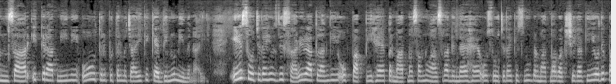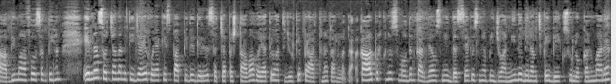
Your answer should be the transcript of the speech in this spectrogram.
ਅਨੁਸਾਰ ਇੱਕ ਰਾਤ ਮੀਂਹ ਨੇ ਉਹ ਉਥਲ-ਪੁਥਲ ਮਚਾਈ ਕਿ ਕੈਦੀ ਨੂੰ ਨੀਂਦ ਨਾ ਆਈ। ਇਹ ਸੋਚਦਾ ਹੀ ਉਸਦੀ ਸਾਰੀ ਰਾਤ ਲੰਘ ਗਈ, ਉਹ ਪਾਪੀ ਹੈ, ਪਰਮਾਤਮਾ ਸਭ ਨੂੰ ਆਸਰਾ ਦਿੰਦਾ ਹੈ, ਉਹ ਸੋਚਦਾ ਕਿ ਉਸ ਨੂੰ ਪਰਮਾਤਮਾ ਬਖਸ਼ੇਗਾ, ਕਿ ਉਹਦੇ ਪਾਪ ਵੀ ਮਾਫ ਹੋ ਸਕਦੇ ਹਨ? ਇਹਨਾਂ ਸੋਚਾਂ ਦਾ ਨਤੀਜਾ ਇਹ ਹੋਇਆ ਕਿ ਇਸ ਪਾਪੀ ਦੇ ਦਿਲ ਵਿੱਚ ਸੱਚਾ ਪਛਤਾਵਾ ਹੋਇਆ ਤੇ ਉਹ ਹੱਥ ਜੋੜ ਕੇ ਪ੍ਰਾਰਥਨਾ ਕਰਨ ਲੱਗਾ। ਅਕਾਲ ਪੁਰਖ ਨੂੰ ਸੰਬੋਧਨ ਕਰਦਿਆਂ ਉਸਨੇ ਦੱਸਿਆ ਕਿ ਉਸਨੇ ਆਪਣੀ ਜਵਾਨੀ ਦੇ ਦਿਨਾਂ ਵਿੱਚ ਕਈ ਬੇਕਸੂਰ ਲੋਕਾਂ ਨੂੰ ਮਾਰਿਆ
